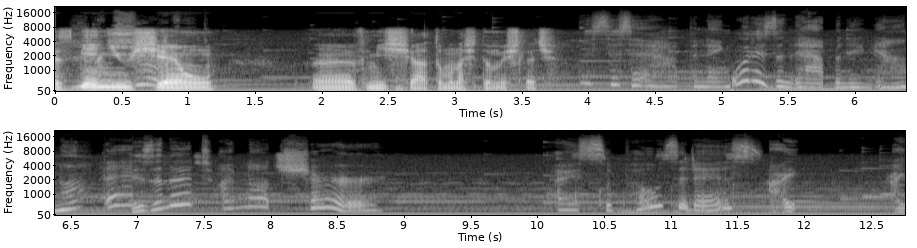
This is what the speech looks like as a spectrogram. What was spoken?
zmienił się e, w misia, to można się domyśleć. What isn't happening, Anna? Isn't it? I'm not sure. I suppose it is. I I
